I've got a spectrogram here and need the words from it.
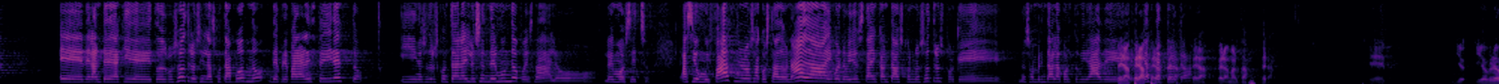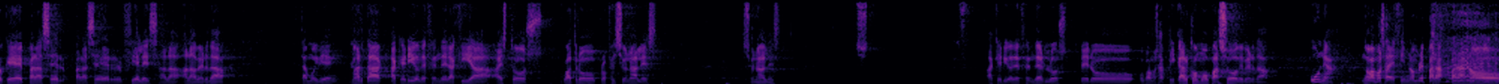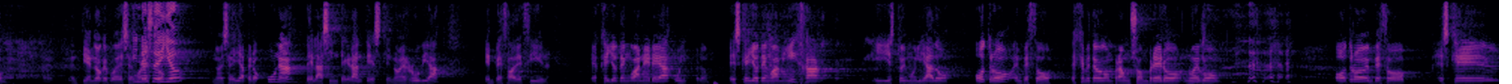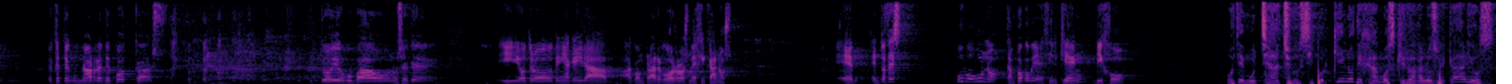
eh, delante de aquí de todos vosotros en las JPod, ¿no? De preparar este directo y nosotros con toda la ilusión del mundo, pues nada, lo, lo hemos hecho. Ha sido muy fácil, no nos ha costado nada y bueno, ellos están encantados con nosotros porque nos han brindado la oportunidad de, Espera, espera, de espera, hacer todo el espera, trabajo. espera, espera, Marta, espera. Eh, yo, yo creo que para ser, para ser fieles a la, a la verdad, está muy bien. Marta ha querido defender aquí a, a estos cuatro profesionales. profesionales. Ha querido defenderlos, pero os vamos a explicar cómo pasó de verdad. Una, no vamos a decir nombre para, para no... eh, entiendo que puede ser Y no soy yo. No es ella, pero una de las integrantes, que no es rubia, empezó a decir, es que yo tengo a Nerea, uy, perdón, es que yo tengo a mi hija y estoy muy liado. Otro empezó, es que me tengo que comprar un sombrero nuevo. Otro empezó, es que, es que tengo una red de podcast. Estoy ocupado, no sé qué. Y otro tenía que ir a, comprar gorros mexicanos. Eh, entonces, hubo uno, tampoco voy a decir quién, dijo, Oye muchachos, ¿y por qué no dejamos que lo hagan los becarios?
